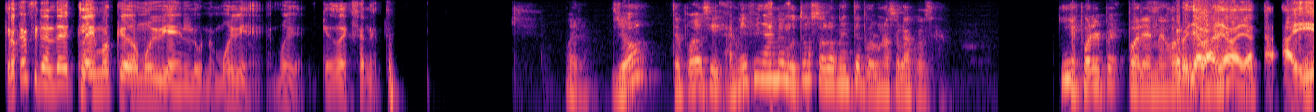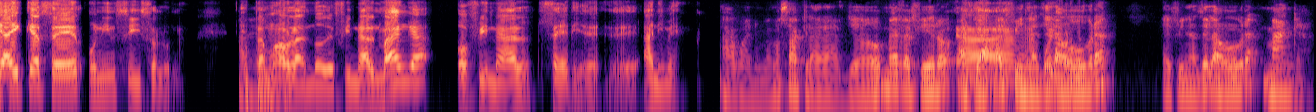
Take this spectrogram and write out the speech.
creo que el final de Claymore quedó muy bien, Luna, muy bien, muy bien, quedó excelente. Bueno, yo te puedo decir, a mí el final me gustó solamente por una sola cosa. Y es por el, por el mejor. Pero ya va, ya va, ya. Ahí hay que hacer un inciso, Luna. Estamos hablando de final manga o final serie, eh, anime. Ah, bueno, vamos a aclarar. Yo me refiero allá al ah, final de la obra, el final de la obra manga.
